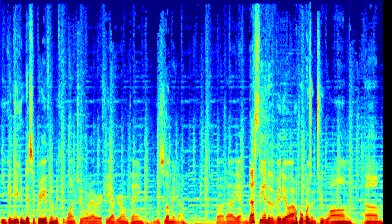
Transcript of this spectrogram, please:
You can you can disagree with them if you want to or whatever. If you have your own thing, just let me know. But uh, yeah, that's the end of the video. I hope it wasn't too long. Um,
